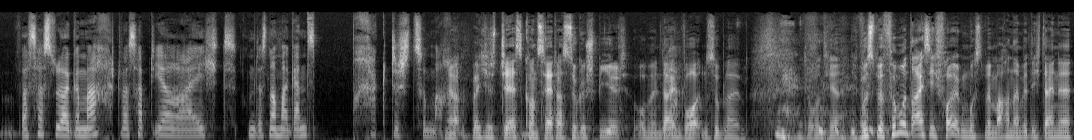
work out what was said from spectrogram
was hast du da gemacht? Was habt ihr erreicht, um das nochmal ganz praktisch zu machen. Ja, welches Jazzkonzert hast du gespielt, um in deinen ja. Worten zu bleiben, Dorothea? Ich musste mir 35 Folgen mussten wir machen, damit ich deine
